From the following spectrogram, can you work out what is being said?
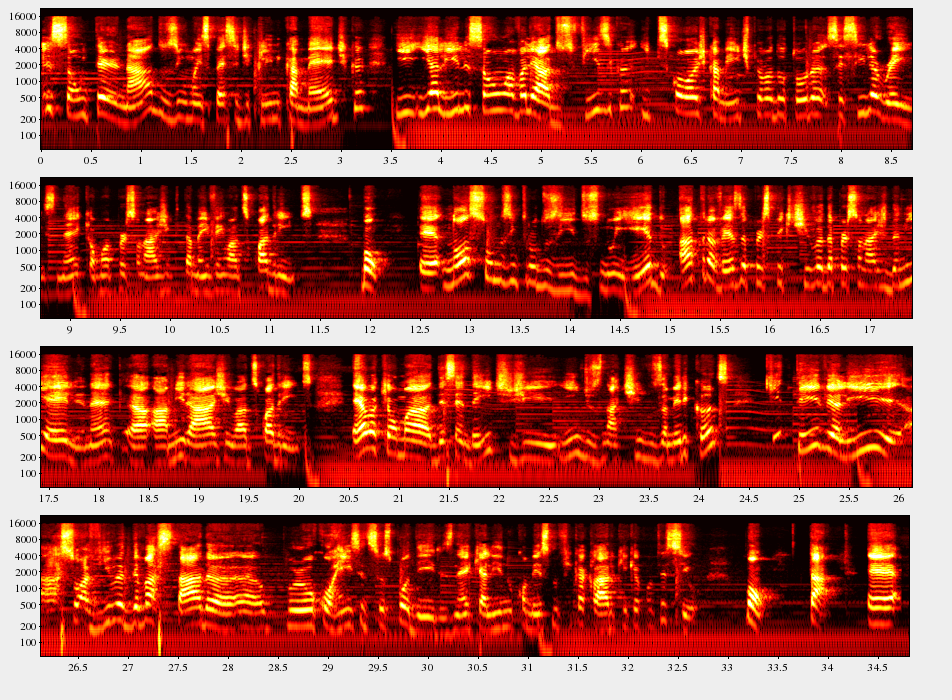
Eles são internados em uma espécie de clínica médica e, e ali eles são avaliados física e psicologicamente pela doutora Cecília Reis, né? Que é uma personagem que também vem lá dos quadrinhos. Bom, é, nós somos introduzidos no enredo através da perspectiva da personagem Daniele, né? A, a Miragem lá dos quadrinhos. Ela que é uma descendente de índios nativos americanos que teve ali a sua vida devastada uh, por ocorrência de seus poderes, né? Que ali no começo não fica claro o que, que aconteceu. Bom, tá. É,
